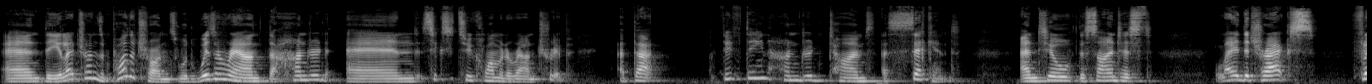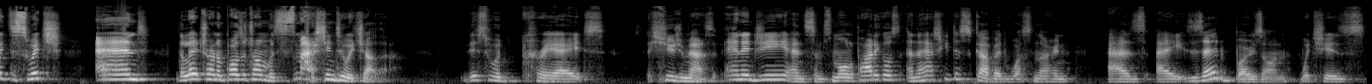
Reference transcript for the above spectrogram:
And the electrons and positrons would whiz around the 162 kilometer round trip about 1500 times a second until the scientist laid the tracks, flicked the switch, and the electron and positron would smash into each other. This would create huge amounts of energy and some smaller particles, and they actually discovered what's known as a Z boson, which is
